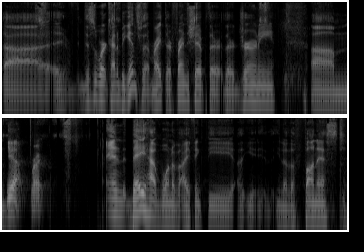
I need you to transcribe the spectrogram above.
uh, this is where it kind of begins for them, right? Their friendship, their their journey. Um, Yeah, right. and they have one of I think the uh, you, you know the funnest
